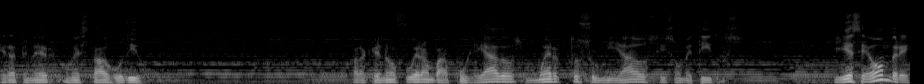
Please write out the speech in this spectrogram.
era tener un Estado judío, para que no fueran vapuleados, muertos, humillados y sometidos. Y ese hombre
